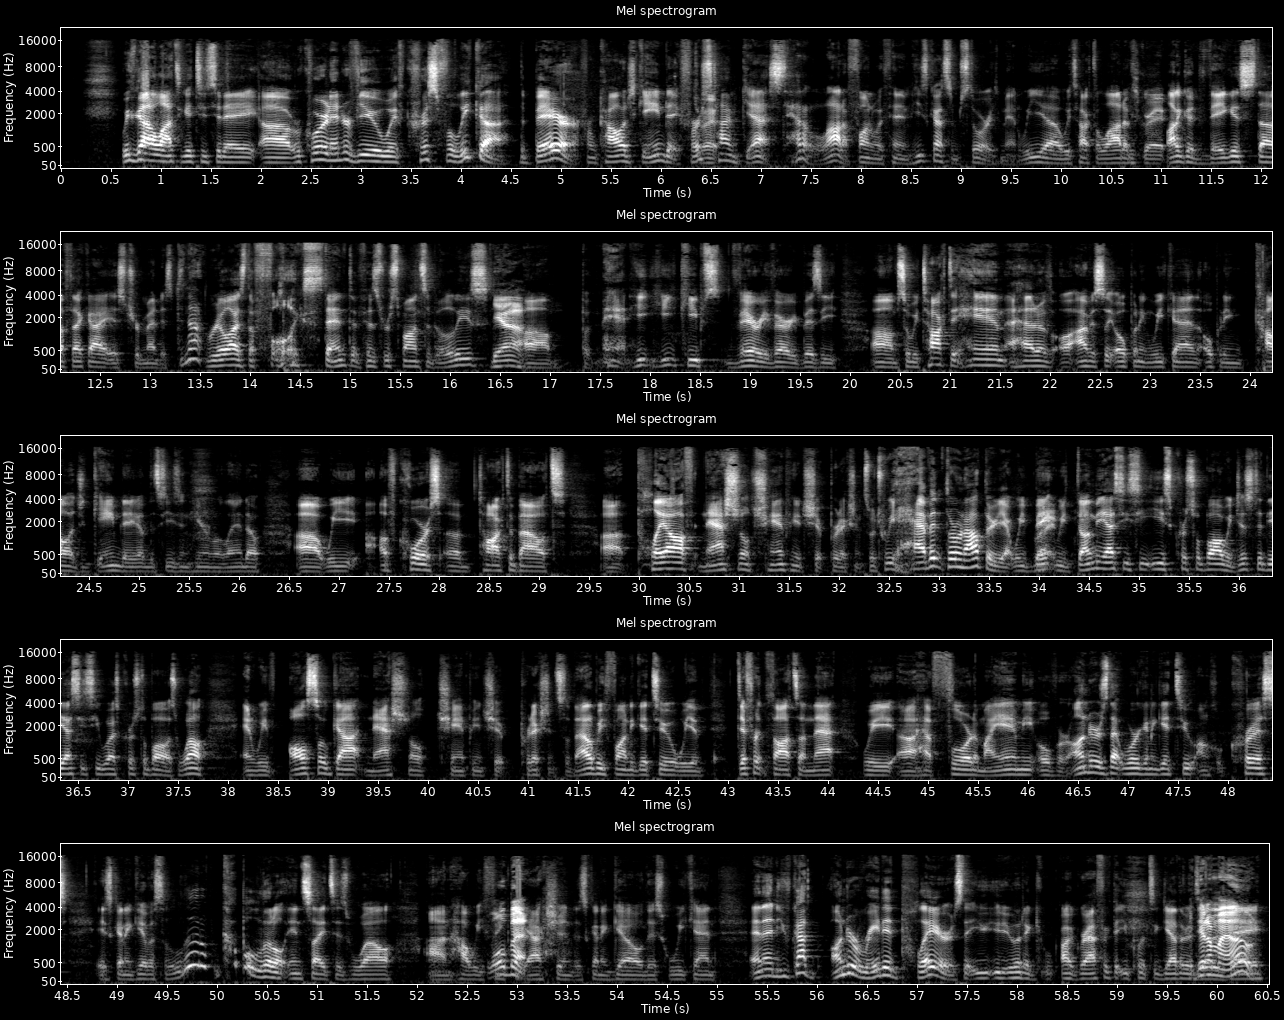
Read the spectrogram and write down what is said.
We've got a lot to get to today. Uh, record an interview with Chris Fallica, the Bear from College Game Day, first time guest. Had a lot of fun with him. He's got some stories, man. We uh, we talked a lot of great. a lot of good Vegas stuff. That guy is tremendous. Did not realize the full extent of his responsibilities. Yeah. Um, but man, he, he keeps very, very busy. Um, so we talked to him ahead of uh, obviously opening weekend, opening college game day of the season here in Orlando. Uh, we, of course, uh, talked about uh, playoff national championship predictions, which we haven't thrown out there yet. We've, Right. we've done the SEC East crystal ball. We just did the SEC West crystal ball as well. And we've also got national championship predictions. So that'll be fun to get to. We have different thoughts on that. We uh, have Florida, Miami over unders that we're going to get to. Uncle Chris is going to give us a little, couple little insights as well on how we think the action is going to go this weekend. And then you've got underrated players that you, you had a, a graphic that you put together. the did on my day. own.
